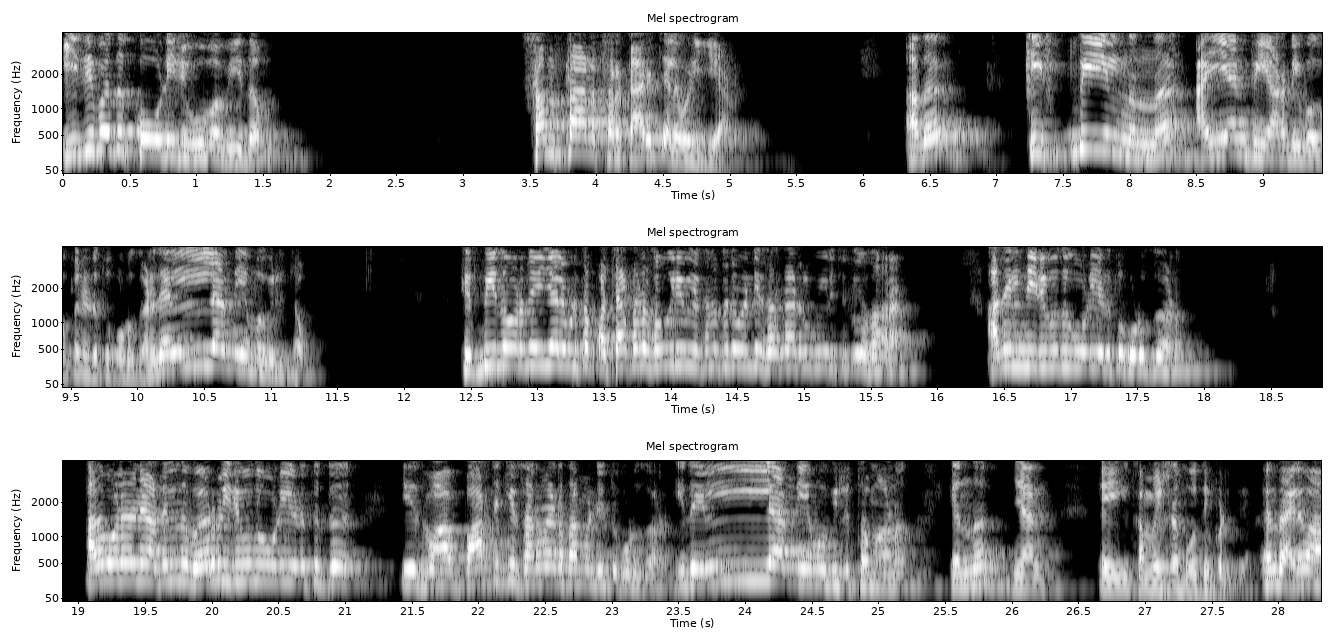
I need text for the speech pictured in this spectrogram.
ഇരുപത് കോടി രൂപ വീതം സംസ്ഥാന സർക്കാർ ചെലവഴിക്കുകയാണ്. അത് കിഫ്ബിയിൽ നിന്ന് I N P R D വകുപ്പിന് എടുത്തു കൊടുക്കുകയാണ്. ഇതെല്ലാം നിയമവിരുദ്ധം. കിഫ്ബി എന്ന് പറഞ്ഞു കഴിഞ്ഞാൽ ഇവിടുത്തെ പശ്ചാത്തല സൗകര്യ വികസനത്തിന് വേണ്ടി സർക്കാർ രൂപീകരിച്ചിട്ടുള്ള സാറാണ് അതിൽ നിന്ന് ഇരുപത് കോടി എടുത്ത് കൊടുക്കുകയാണ്. അതുപോലെ തന്നെ അതിൽ നിന്ന് വേറൊരു ഇരുപത് കോടി എടുത്തിട്ട് ഈ പാർട്ടിക്ക് സർവേ നടത്താൻ വേണ്ടിയിട്ട് കൊടുക്കുകയാണ്. ഇതെല്ലാം നിയമവിരുദ്ധമാണ് എന്ന് ഞാൻ ഈ കമ്മീഷനെ ബോധ്യപ്പെടുത്തി. എന്തായാലും ആ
